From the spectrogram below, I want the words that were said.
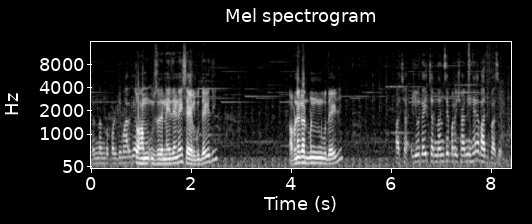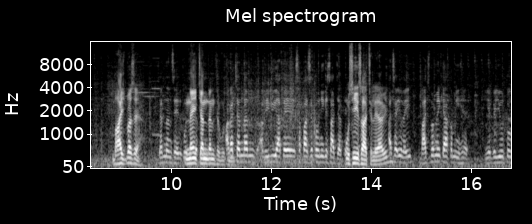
चंदन तो पलटी मार गए तो हम उसे नहीं देने सहल को देगा जी। अपने गठबंधन को देगा जी। अच्छा ये बताइए चंदन से परेशानी है भाजपा से? भाजपा से। चंदन से कोई नहीं चंदन से कुछ अगर चंदन अभी भी आते सपा से तो उन्हीं के साथ जाते उसी के साथ चले जाएगी अच्छा ये बताइए भाजपा में क्या कमी है? ये गयूर तो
